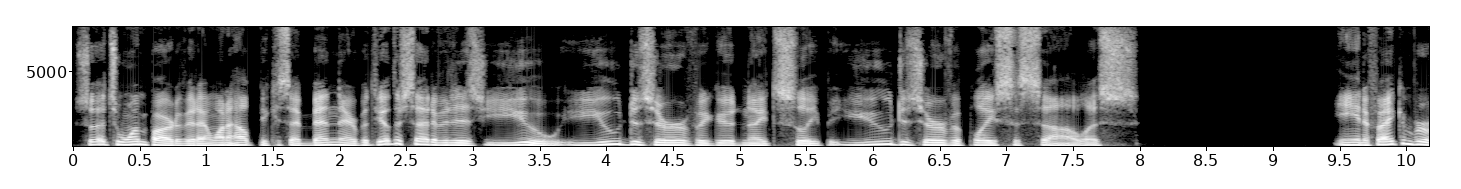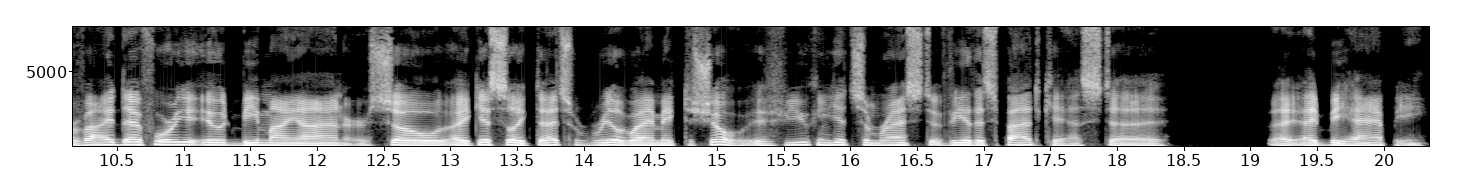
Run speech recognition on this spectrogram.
So that's one part of it. I want to help because I've been there. But the other side of it is you. You deserve a good night's sleep. You deserve a place of solace. And if I can provide that for you, it would be my honor. So I guess like that's really why I make the show. If you can get some rest via this podcast, uh, I, I'd be happy.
